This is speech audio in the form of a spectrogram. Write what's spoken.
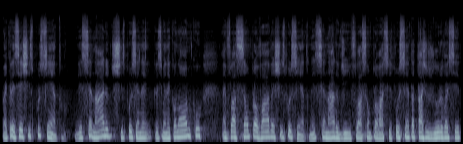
vai crescer X%. Nesse cenário de X% de crescimento econômico, a inflação provável é X%. Nesse cenário de inflação provável X%, a taxa de juros vai ser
